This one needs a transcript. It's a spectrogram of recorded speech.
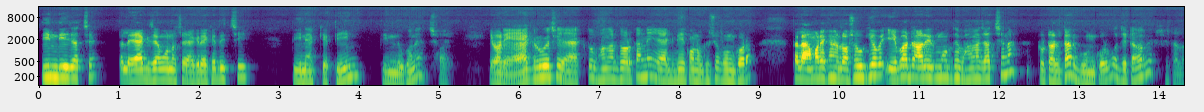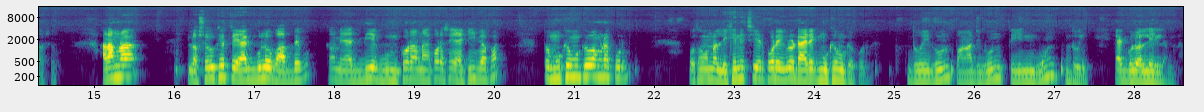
তিন দিয়ে যাচ্ছে। তাহলে এক যেমন আছে, এক রেখে দিচ্ছি। তিন এককে তিন তিন দুগুণে ছয়। এবার এক রয়েছে, এক তো ভাঙার দরকার নেই, এক দিয়ে কোনো কিছু গুণ করা। তাহলে আমার এখানে লসাগু কী হবে? এবার আর এর মধ্যে ভাঙা যাচ্ছে না, টোটালটার গুণ করব, যেটা হবে সেটা লসাগু। আর আমরা লসাগু ক্ষেত্রে একগুলো বাদ দেবো, কারণ এক দিয়ে গুণ করা না করা সেই একই ব্যাপার। তো মুখে মুখেও আমরা করব। প্রথম আমরা লিখে নিচ্ছি, এরপরে এগুলো ডাইরেক্ট মুখে মুখে করবে। দুই গুণ, পাঁচ গুণ, তিন গুণ, দুই। একগুলো আর লিখলাম না।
